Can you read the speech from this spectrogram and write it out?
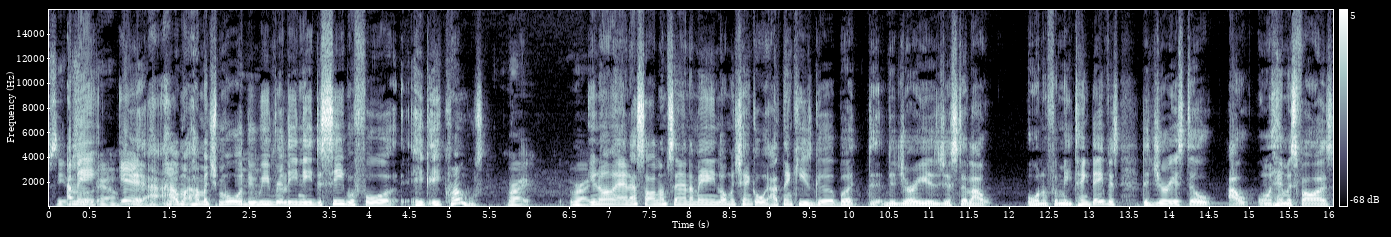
See him I mean, slow down. yeah. h- How how much more do we really need to see before he he crumbles? right, right. You know, and that's all I'm saying. I mean, Lomachenko, I think he's good, but the, the jury is just still out on him for me. Tank Davis, the jury is still out on him as far as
